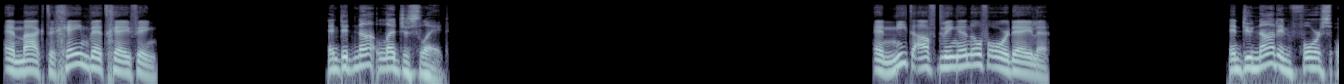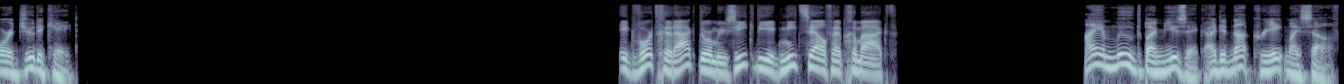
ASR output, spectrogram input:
En maakte geen wetgeving. And did not legislate. En niet afdwingen of oordelen. And do not enforce or adjudicate. Ik word geraakt door muziek die ik niet zelf heb gemaakt. I am moved by music I did not create myself.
